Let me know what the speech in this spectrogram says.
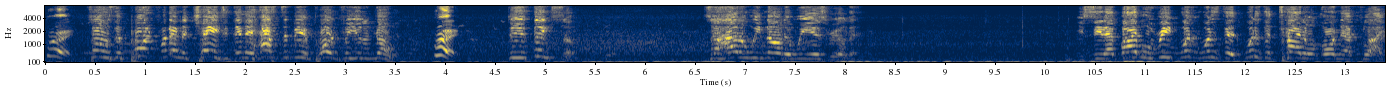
Right. So it's important for them to change it, then it has to be important for you to know it. Right. Do you think so? So how do we know that we Israel then? You see that Bible? Read what, what is the what is the title on that flyer?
